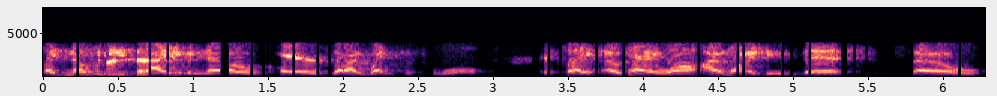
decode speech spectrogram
Like nobody that I even know cares that I went to school. It's like, okay, well, I want to do this, so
